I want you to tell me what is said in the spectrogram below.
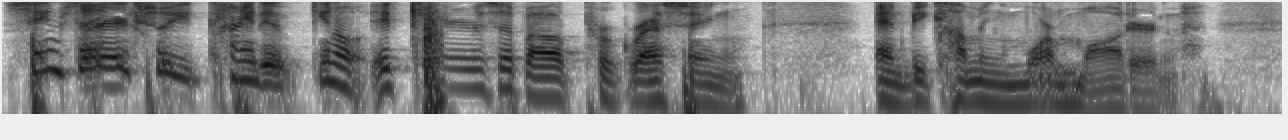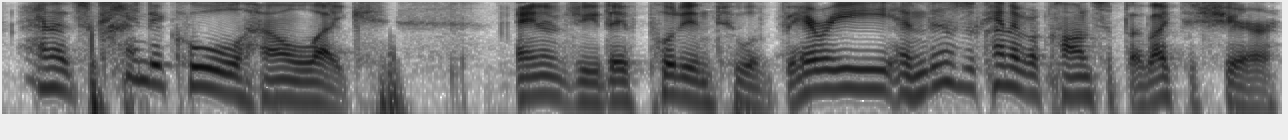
seems to actually kind of, you know, it cares about progressing and becoming more modern. And it's kind of cool how, like, energy they've put into a very, and this is kind of a concept I'd like to share,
